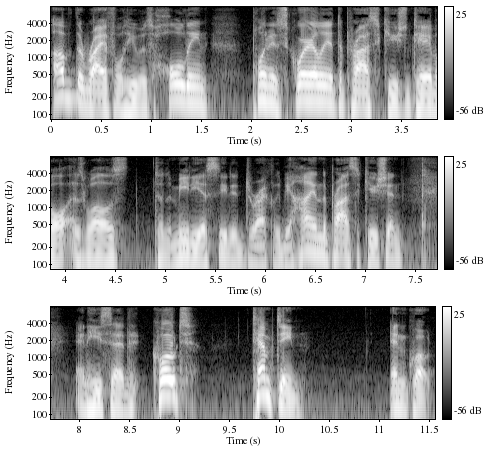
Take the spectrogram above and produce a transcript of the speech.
of the rifle he was holding pointed squarely at the prosecution table as well as to the media seated directly behind the prosecution and he said quote tempting end quote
